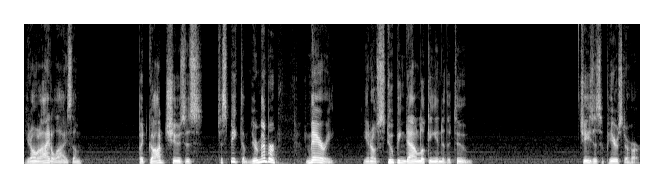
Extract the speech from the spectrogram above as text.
You don't idolize them, but God chooses to speak them. You remember Mary, you know, stooping down looking into the tomb. Jesus appears to her.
